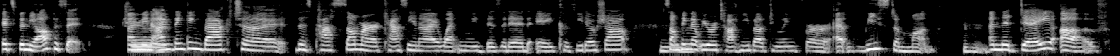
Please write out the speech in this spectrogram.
it's been the opposite. True. I mean, I'm thinking back to this past summer, Cassie and I went and we visited a cookie dough shop, mm-hmm. something that we were talking about doing for at least a month. Mm-hmm. And the day of,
